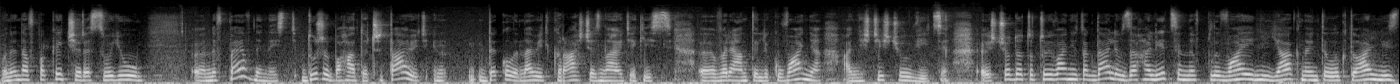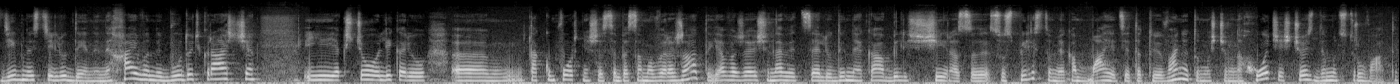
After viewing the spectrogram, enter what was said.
вони навпаки через свою е, невпевненість дуже багато читають і деколи навіть краще знають якісь е, варіанти лікування, аніж ті, що у віці. Е, Щодо татуювань і так далі, взагалі це не впливає ніяк на інтелектуальні здібності людини. Нехай вони будуть краще. І якщо лікарю е, так комфортніше себе самовиражати, я вважаю, що навіть це людина, яка більш щира з суспільством, яка має ці татуювання, тому що вона хоче щось демонструвати.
